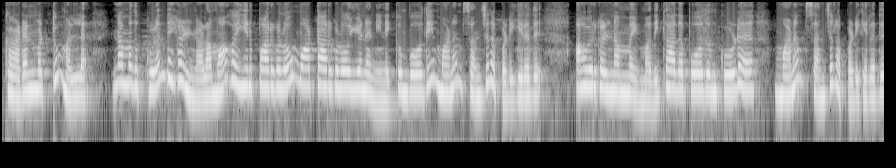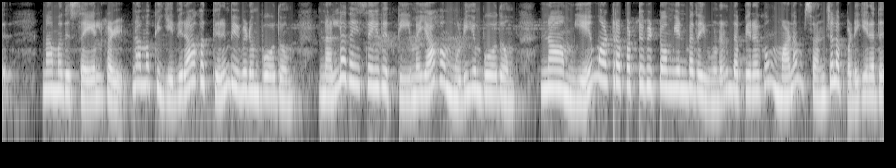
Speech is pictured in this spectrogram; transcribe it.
கடன் மட்டும் அல்ல நமது குழந்தைகள் நலமாக இருப்பார்களோ மாட்டார்களோ என நினைக்கும் போதே மனம் சஞ்சலப்படுகிறது. அவர்கள் நம்மை மதிக்காத போதும் கூட மனம் சஞ்சலப்படுகிறது. நமது செயல்கள் நமக்கு எதிராக திரும்பிவிடும் போதும் நல்லதை செய்து தீமையாக முடியும் போதும் நாம் ஏமாற்றப்பட்டு விட்டோம் என்பதை உணர்ந்த பிறகும் மனம் சஞ்சலப்படுகிறது.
